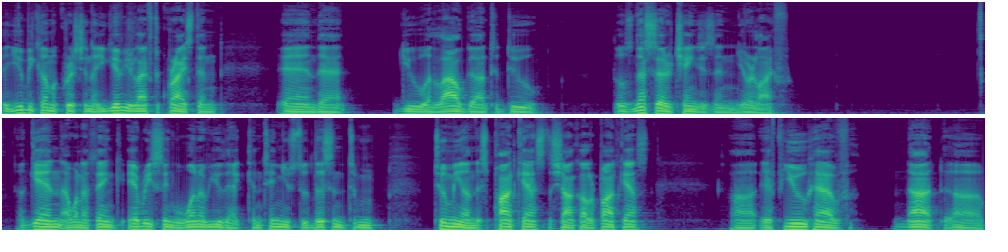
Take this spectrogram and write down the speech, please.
That you become a Christian, that you give your life to Christ and and that you allow God to do those necessary changes in your life. Again, I want to thank every single one of you that continues to listen to, to me on this podcast, the Shot Caller Podcast. Uh, if you have not uh,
